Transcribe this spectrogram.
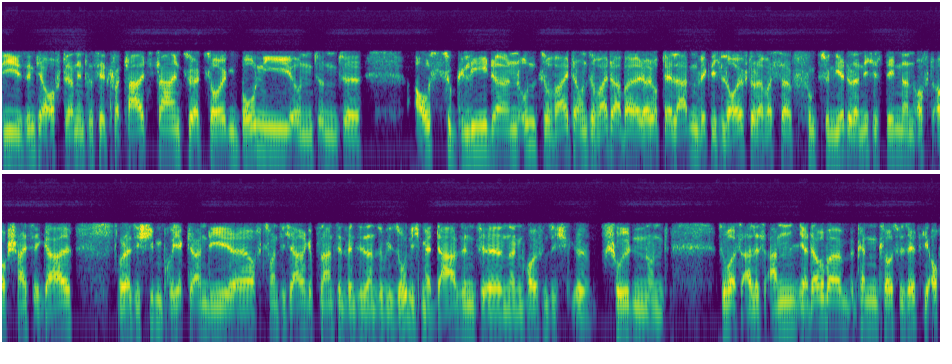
die sind ja oft daran interessiert, Quartalszahlen zu erzeugen, Boni und, und äh, auszugliedern und so weiter und so weiter. Aber äh, ob der Laden wirklich läuft oder was da funktioniert oder nicht, ist denen dann oft auch scheißegal. Oder sie schieben Projekte an, die äh, auf 20 Jahre geplant sind, wenn sie dann sowieso nicht mehr da sind. Äh, dann häufen sich äh, Schulden und sowas alles an. Ja, darüber kann Klaus Wieselski auch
